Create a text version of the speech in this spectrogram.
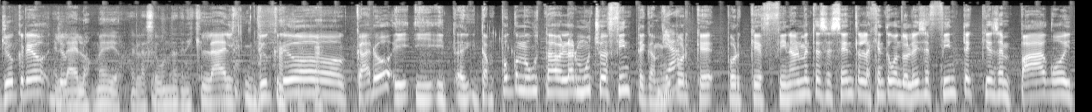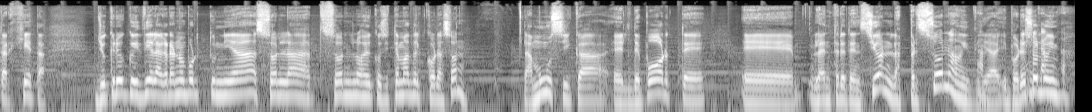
Yo creo. En yo- la de los medios, en la segunda tenéis que... La del- yo creo, Caro, y, y- y- y tampoco me gusta hablar mucho de fintech a mí, Ya. porque, porque finalmente se centra la gente cuando le dice fintech piensa en pago y tarjeta. Yo creo que hoy día la gran oportunidad son, las son los ecosistemas del corazón. La música, el deporte, eh, la entretención, las personas hoy día. Y por eso, me lo- encanta.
